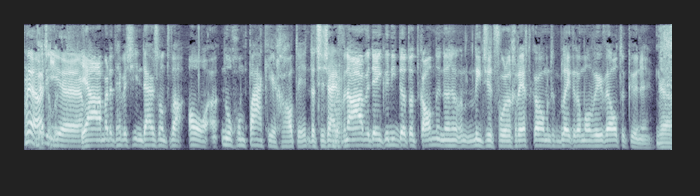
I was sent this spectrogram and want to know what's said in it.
Ja, die, eh, Ja, maar dat hebben ze in Duitsland wel al eh, nog een paar keer gehad. Hè? Dat ze zeiden van, nou, we denken niet dat dat kan. En dan lieten ze het voor een gerecht komen. Toen bleek het allemaal weer wel te kunnen. Ja.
